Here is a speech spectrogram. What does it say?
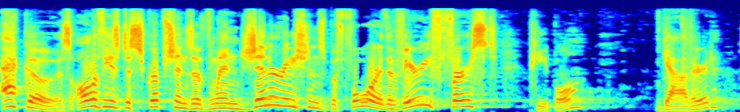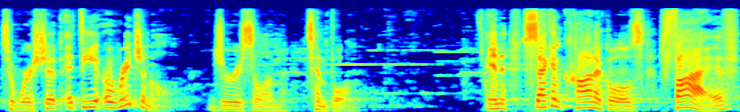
echoes all of these descriptions of when generations before the very first people gathered to worship at the original Jerusalem temple. In Second Chronicles 5,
